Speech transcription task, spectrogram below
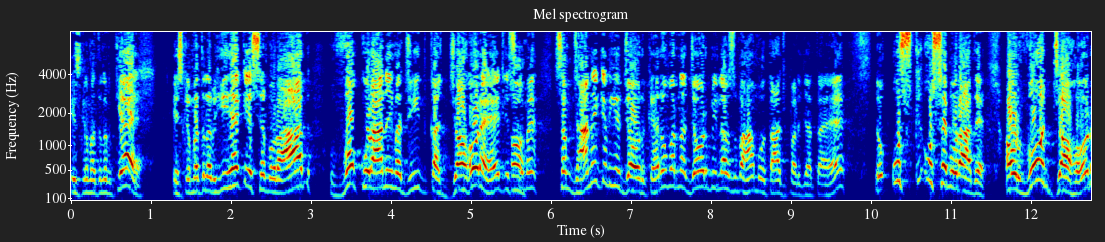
इसका मतलब क्या है? इसका मतलब ये है कि इससे मुराद वो कुरान मजीद का जौहर है जिसको हाँ। मैं समझाने के लिए जौहर कह रहा हूँ वरना जौहर भी लफ्ज वहाँ मोहताज पड़ जाता है तो उसके उससे मुराद है और वो जौहर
